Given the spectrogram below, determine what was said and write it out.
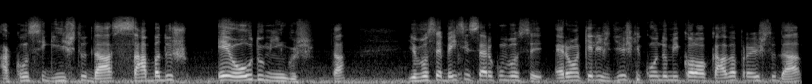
a conseguir estudar sábados e ou domingos, tá? E vou ser bem sincero com você, eram aqueles dias que quando eu me colocava para estudar,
